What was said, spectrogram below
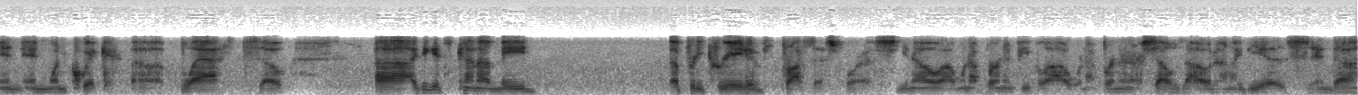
in, in one quick uh, blast. So uh, I think it's kind of made a pretty creative process for us. You know, uh, we're not burning people out. We're not burning ourselves out on ideas, and uh,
